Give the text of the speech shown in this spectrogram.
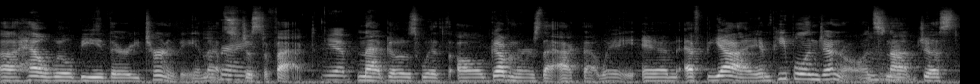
uh, hell will be their eternity and that's Right. just a fact Yep. and that goes with all governors that act that way and FBI and people in general. It's not just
